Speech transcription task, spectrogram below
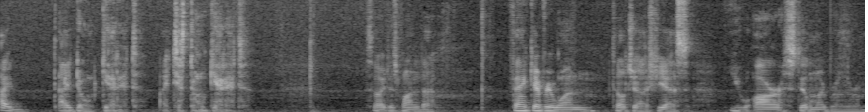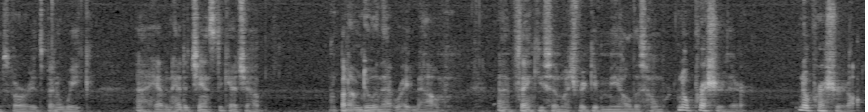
I, I don't get it. I just don't get it. So I just wanted to thank everyone. Tell Josh, yes, you are still my brother. I'm sorry it's been a week. I haven't had a chance to catch up, but I'm doing that right now. And thank you so much for giving me all this homework. No pressure there. No pressure at all.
